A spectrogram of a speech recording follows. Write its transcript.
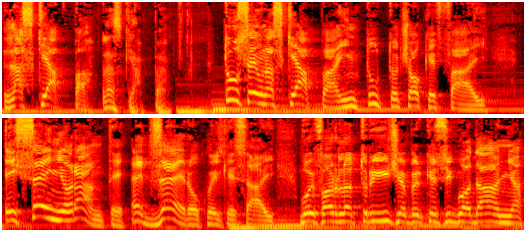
La schiappa. La schiappa. Tu sei una schiappa in tutto ciò che fai e sei ignorante, è zero quel che sai. Vuoi far l'attrice perché si guadagna,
